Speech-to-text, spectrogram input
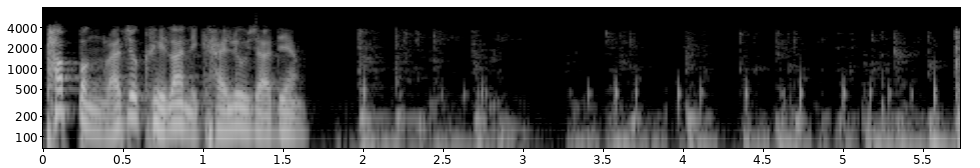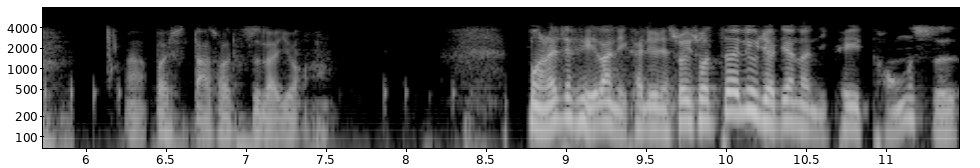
它本来就可以让你开六家店。啊，不好意思，打错字了又啊。本来就可以让你开六店，所以说这六家店呢，你可以同时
